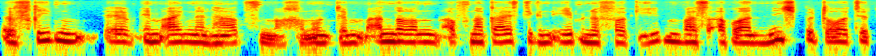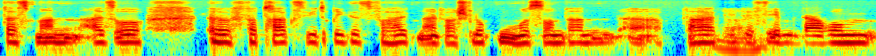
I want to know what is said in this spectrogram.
äh, Frieden äh, im eigenen Herzen machen und dem anderen auf einer geistigen Ebene vergeben, was aber nicht bedeutet, dass man also äh, vertragswidriges Verhalten einfach schlucken muss, sondern da geht Nein. es eben darum,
